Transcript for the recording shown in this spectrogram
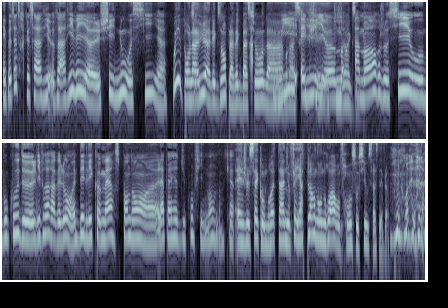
Et peut-être que ça arri- va arriver euh, chez nous aussi. euh, Oui, on l'a eu à l'exemple avec Bastien de la oui, brasserie. et puis plusieurs à. Morges aussi, où beaucoup de livreurs à vélo ont aidé les commerces pendant la période du confinement. Donc euh, Et je sais qu'en Bretagne, enfin, il y a plein d'endroits en France aussi où ça se développe. voilà.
